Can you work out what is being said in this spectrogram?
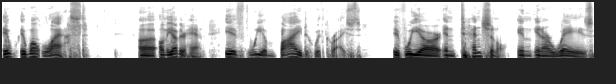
it, it won't last. Uh, on the other hand, if we abide with Christ, if we are intentional in, in our ways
